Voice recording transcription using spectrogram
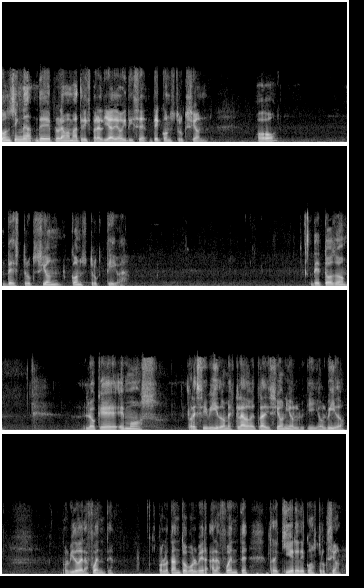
Consigna de programa Matrix para el día de hoy dice deconstrucción o destrucción constructiva. De todo lo que hemos recibido mezclado de tradición y, olvido, olvido de la fuente. Por lo tanto, volver a la fuente requiere de construcción.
